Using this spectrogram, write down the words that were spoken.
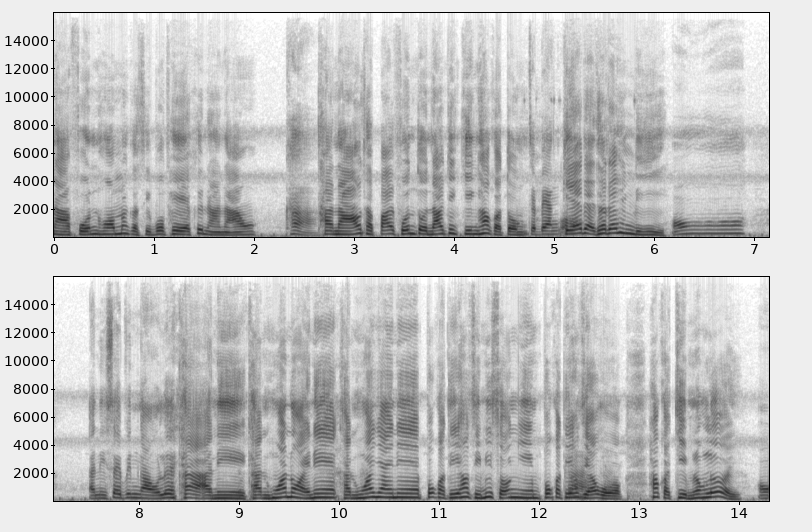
หน้าฝนหอมมันก็สิบ่แพ้ขึ้นหน้าหนาวค่ะถ้าหนาวถ้าปลายฝนตัวหนาวจริงๆเฮาก็ต้องจะแบ่งออกแกะได้เท่าได้แห่งดีอ๋อ อันนี้ใส่เป็นเงาเลย ค่ะ อันนี้ขันหัวหน่อยแน่ขันหัวใหญ่แน่ปกติเฮาสิมีสองยิมปกติเฮาสิเอาออกเฮาก็จิ้มลงเลยอ๋อ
